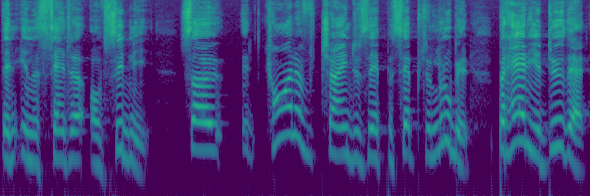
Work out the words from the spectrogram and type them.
than in the centre of Sydney. So it kind of changes their perception a little bit. But how do you do that?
